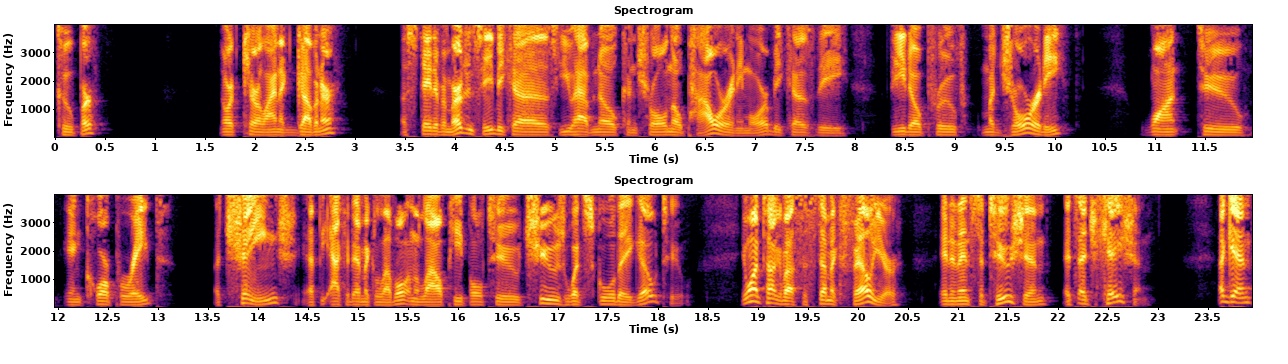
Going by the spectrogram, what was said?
Cooper, North Carolina governor, a state of emergency because you have no control, no power anymore because the veto proof majority want to incorporate a change at the academic level and allow people to choose what school they go to. You want to talk about systemic failure in an institution, it's education. Again,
